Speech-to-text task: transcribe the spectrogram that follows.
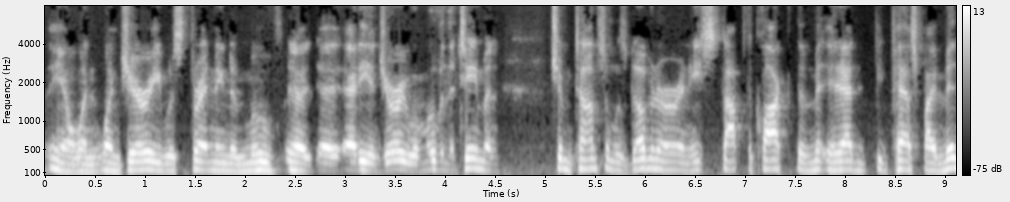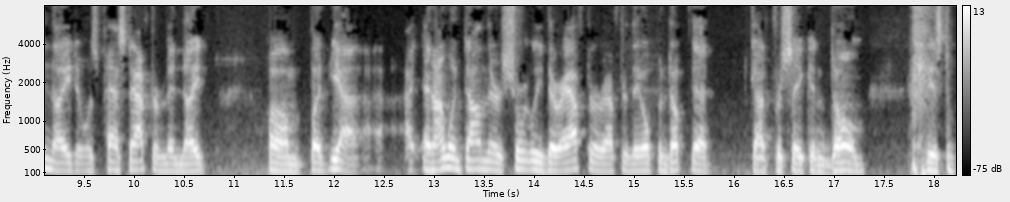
You know, when, when Jerry was threatening to move, uh, uh, Eddie and Jerry were moving the team, and Jim Thompson was governor, and he stopped the clock. The, it had to be passed by midnight. It was passed after midnight. Um, but yeah, I, and I went down there shortly thereafter, after they opened up that godforsaken dome. Because De-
